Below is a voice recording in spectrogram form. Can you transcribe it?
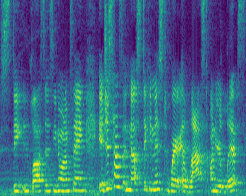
sticky glosses, you know what I'm saying? It just has enough stickiness to where it lasts on your lips.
